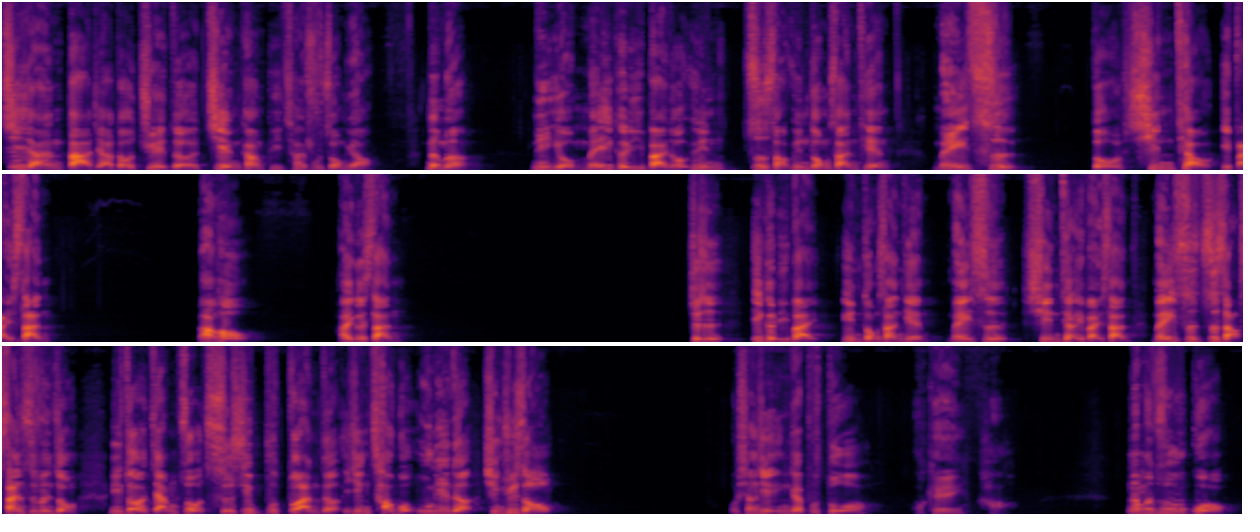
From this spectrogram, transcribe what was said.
既然大家都觉得健康比财富重要，那么你有每一个礼拜都运至少运动三天，每一次都心跳一百三，然后还有一个三，就是一个礼拜运动三天，每一次心跳一百三，每一次至少三十分钟，你都要这样做，持续不断的，已经超过五年的，请举手。我相信应该不多，OK，好。那么如果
